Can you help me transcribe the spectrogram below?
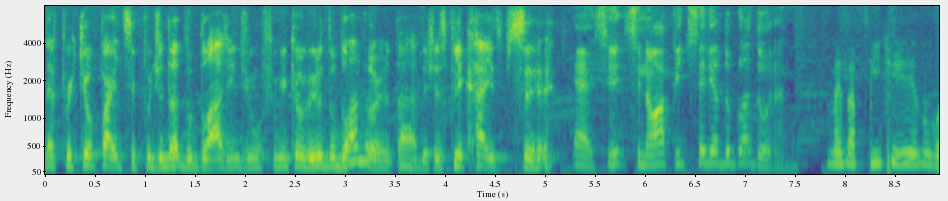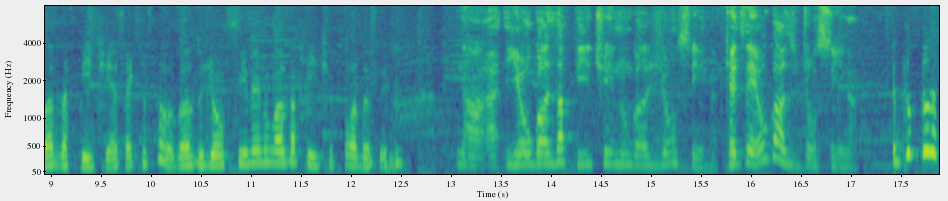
É porque eu participo de, da dublagem de um filme que eu viro dublador, tá? Deixa eu explicar isso pra você. É, se, senão a Peach seria dubladora, né? Mas a Peach, eu não gosto da Peach, essa é a questão. Eu gosto do John Cena e não gosto da Peach, foda-se. Não, e eu gosto da Peach e não gosto de John Cena. Quer dizer, eu gosto de John Cena. Tu- tu-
